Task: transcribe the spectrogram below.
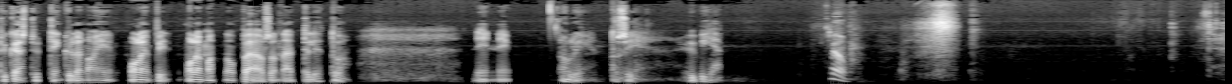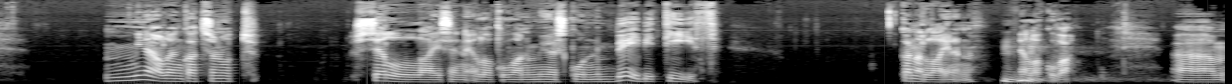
tykästyttiin kyllä noihin molempi, molemmat nuo pääosan näyttelijät tuo, niin, niin oli tosi hyviä. Joo. Minä olen katsonut sellaisen elokuvan myös kuin Baby Teeth, kanadalainen mm-hmm. elokuva. Ähm,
